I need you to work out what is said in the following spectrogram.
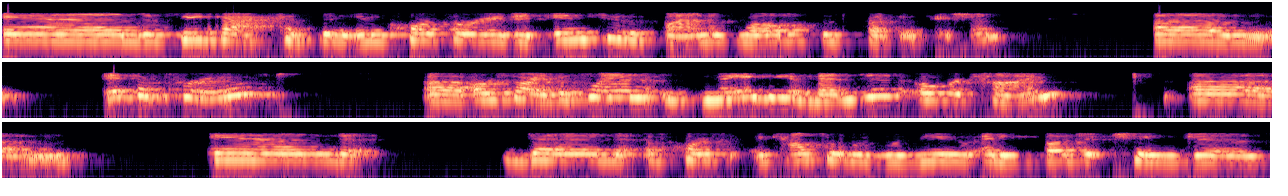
and the feedback has been incorporated into the plan as well as this presentation. Um, if approved, uh, or sorry, the plan may be amended over time. Um, and then, of course, the council would review any budget changes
